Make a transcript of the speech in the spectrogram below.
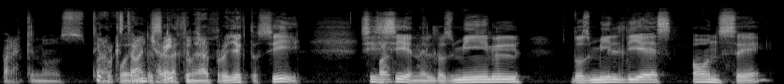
para que nos para porque poder empezar chavitos. a generar proyectos. Sí, sí, sí, Pues- sí. En el 2000, 2010, 11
